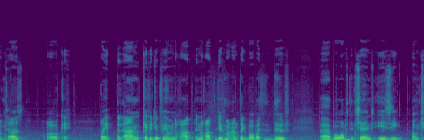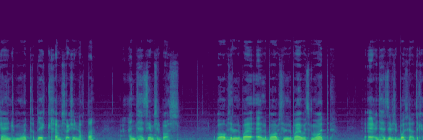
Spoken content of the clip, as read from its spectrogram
ممتاز. okay. طيب الآن كيف تجيب فيهم النقاط؟ النقاط تجيبهم عن طريق بوابات ال Delve. آه بوابة ال challenge easy أو challenge mode تعطيك خمسة وعشرين نقطة عند هزيمة ال boss. بوابة الباي... بوابة ال private mode آه عند هزيمة ال boss يعطيك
